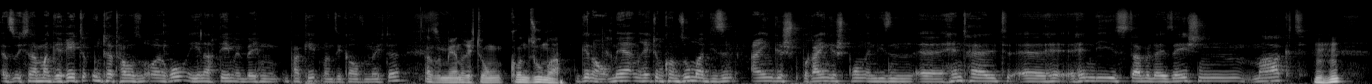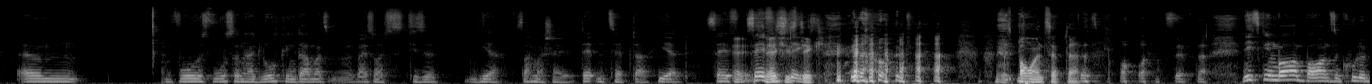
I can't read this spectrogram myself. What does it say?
also ich sag mal Geräte unter 1000 Euro, je nachdem in welchem Paket man sie kaufen möchte. also mehr in Richtung Konsumer. Genau, mehr in Richtung Konsumer. Die sind eingesp reingesprungen in diesen äh, Handheld äh, Handy Stabilization Markt, ähm, wo es wo es dann halt losging damals. Weißt du, was diese hier, sag mal schnell, Deppenzepter, hier, Selfie, Äh. Selfie-Stick. Genau, Das Bauernzepter. das Bauernzepter. Nichts gegen Bauern, Bauern sind coole,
